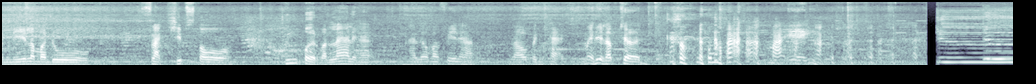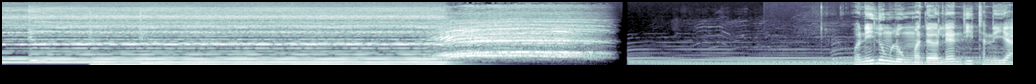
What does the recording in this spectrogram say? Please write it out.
วันนี้เรามาดู flagship store เพิ่งเปิดวันแรกเลยฮะฮัลโหลคอฟฟี่นะครับ เราเป็นแขกไม่ได้รับเชิญ มามาเอง วันนี้ลุงลุงมาเดินเล่นที่ธนิยะ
